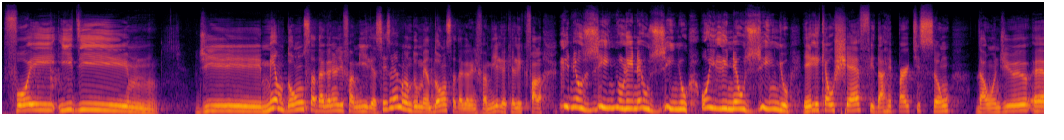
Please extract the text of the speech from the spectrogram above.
foi ir de de Mendonça da Grande Família. Vocês lembram do Mendonça da Grande Família? Aquele que fala Lineuzinho, Lineuzinho, oi Lineuzinho. Ele que é o chefe da repartição da onde é,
